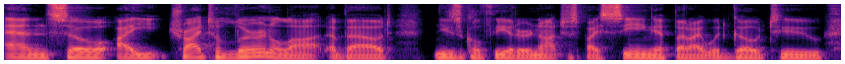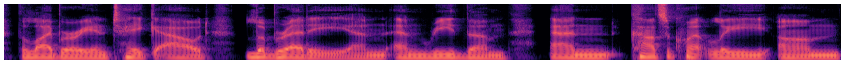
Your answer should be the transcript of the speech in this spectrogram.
And so I tried to learn a lot about musical theater, not just by seeing it, but I would go to the library and take out libretti and, and read them. And consequently, um,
